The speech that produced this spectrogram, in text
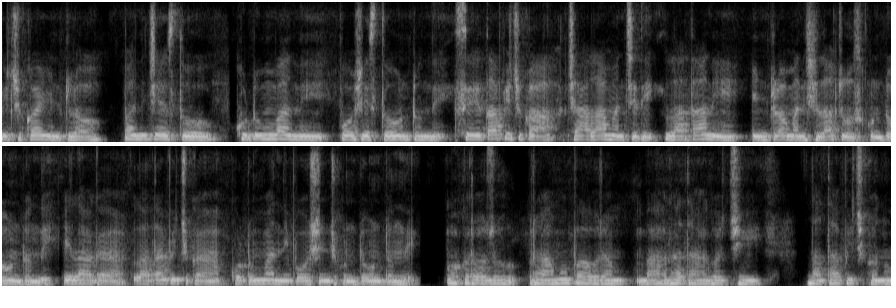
పిచ్చుక ఇంట్లో పనిచేస్తూ కుటుంబాన్ని పోషిస్తూ ఉంటుంది. సీతా పిచ్చుక చాలా మంచిది. లతాని ఇంట్లో మనిషిలా చూసుకుంటూ ఉంటుంది. ఇలాగా లతా పిచ్చుక కుటుంబాన్ని పోషించుకుంటూ ఉంటుంది. ఒకరోజు రాము పావురం బాగా తాగొచ్చి లతా పిచ్చుకను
